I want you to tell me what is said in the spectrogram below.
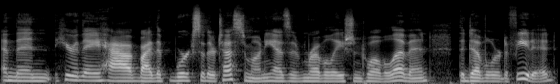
And then here they have, by the works of their testimony, as in Revelation 12 11, the devil are defeated.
